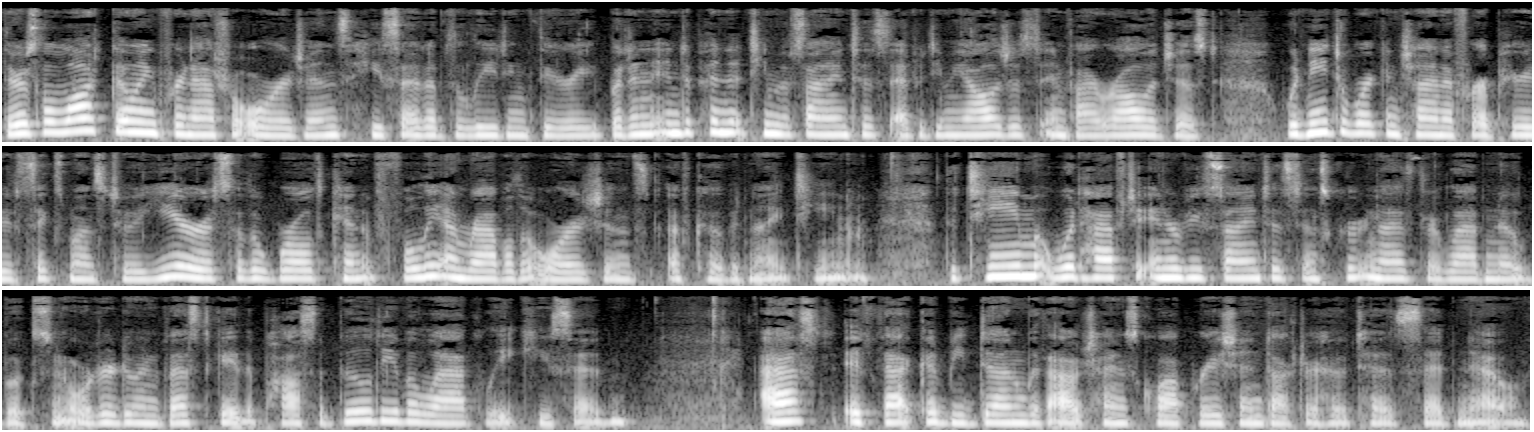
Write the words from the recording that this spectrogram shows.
There's a lot going for natural origins, he said of the leading theory, but an independent team of scientists, epidemiologists, and virologists would need to work in China for a period of six months to a year so the world can fully unravel the origins of COVID 19. The team would have to interview scientists and scrutinize their lab notebooks in order to investigate the possibility of a lab leak, he said. Asked if that could be done without China's cooperation, Dr. Hotez said no.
